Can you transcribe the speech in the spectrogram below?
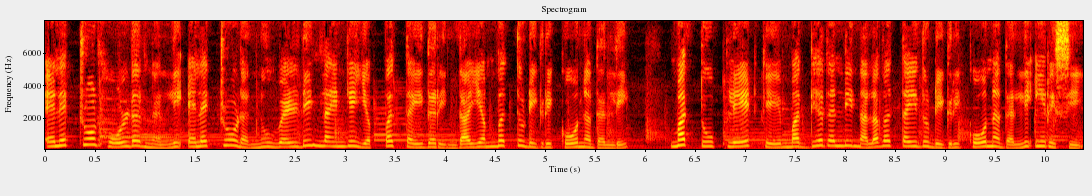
ಎಲೆಕ್ಟ್ರೋಡ್ ಹೋಲ್ಡರ್ನಲ್ಲಿ ಎಲೆಕ್ಟ್ರೋಡ್ ಅನ್ನು ವೆಲ್ಡಿಂಗ್ ಲೈನ್ಗೆ ಎಪ್ಪತ್ತೈದರಿಂದ ಎಂಬತ್ತು ಡಿಗ್ರಿ ಕೋನದಲ್ಲಿ ಮತ್ತು ಪ್ಲೇಟ್ಗೆ ಮಧ್ಯದಲ್ಲಿ ನಲವತ್ತೈದು ಡಿಗ್ರಿ ಕೋನದಲ್ಲಿ ಇರಿಸಿ.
